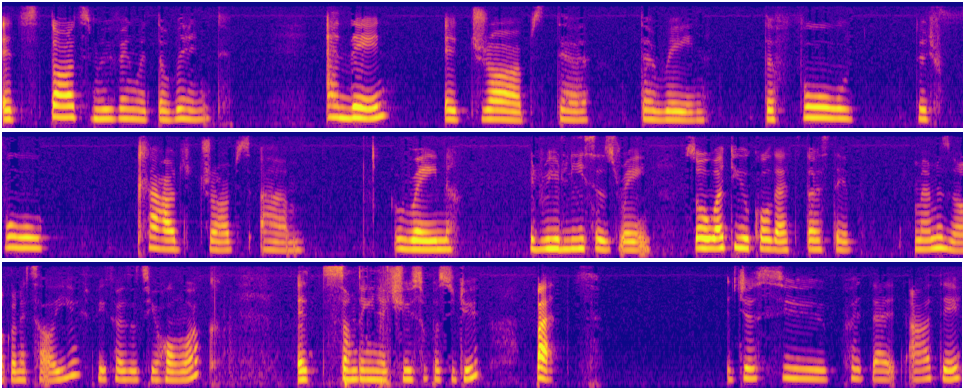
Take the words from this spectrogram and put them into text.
It starts moving with the wind. And then it drops the the rain. The full the full cloud drops um, rain. It releases rain. So what do you call that third step mom is not going to tell you because it's your homework. It's something that you're supposed to do just to put that out there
